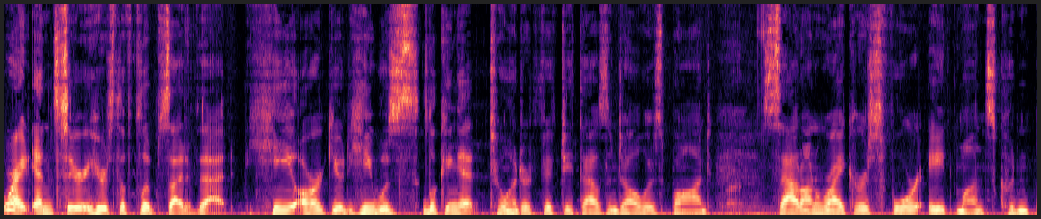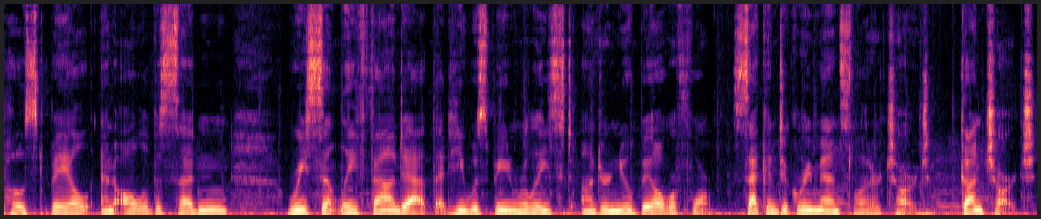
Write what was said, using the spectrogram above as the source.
Right, and so here's the flip side of that. He argued he was looking at $250,000 bond, sat on Rikers for eight months, couldn't post bail, and all of a sudden recently found out that he was being released under new bail reform, second degree manslaughter charge, gun charge,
